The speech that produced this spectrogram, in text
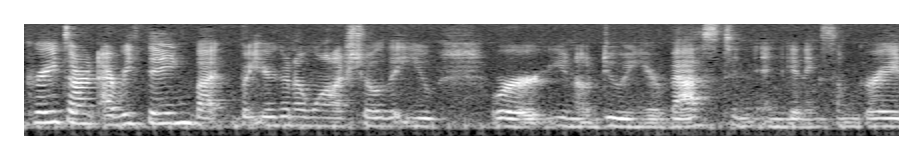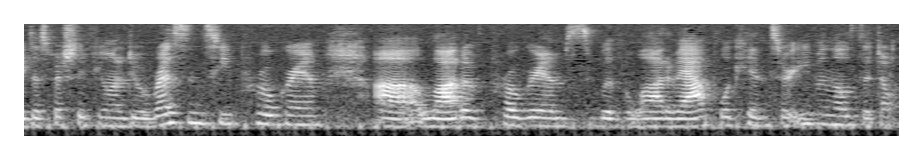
grades aren't everything, but but you're going to want to show that you were you know doing your best and, and getting some grades, especially if you want to do a residency program. Uh, a lot of programs with a lot of applicants, or even those that don't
